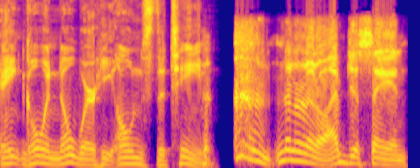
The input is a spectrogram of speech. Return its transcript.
ain't going nowhere. He owns the team. no, no, no, no. I'm just saying.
